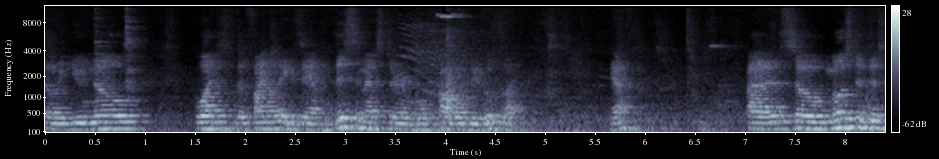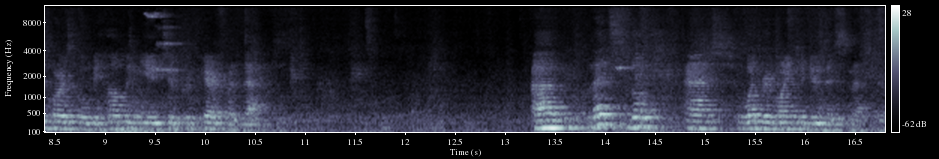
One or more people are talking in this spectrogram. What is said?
so you know what the final exam this semester will probably look like. Yeah? Uh, so most of this course will be helping you to prepare for that. Um, let's look at what we're going to do this semester.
